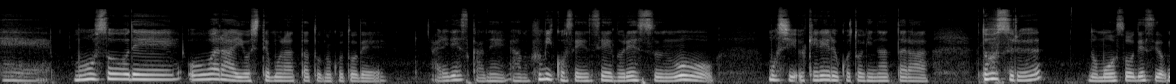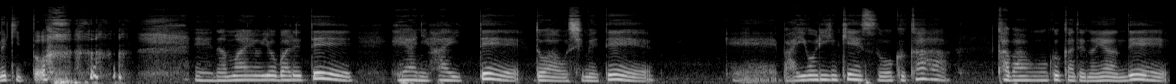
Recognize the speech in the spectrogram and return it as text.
えー妄想で大笑いをしてもらったとのことで、あれですかね、あの、文子先生のレッスンをもし受けれることになったら、どうする？の妄想ですよね、きっと。えー名前を呼ばれて、部屋に入って、ドアを閉めて、えーバイオリンケースを置くか、カバンを置くかで悩んで、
